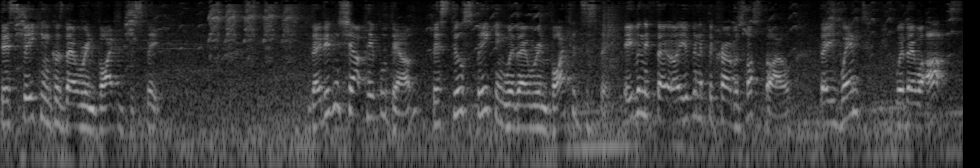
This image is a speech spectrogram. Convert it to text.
they're speaking because they were invited to speak. They didn't shout people down. They're still speaking where they were invited to speak. Even if they, even if the crowd was hostile, they went where they were asked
